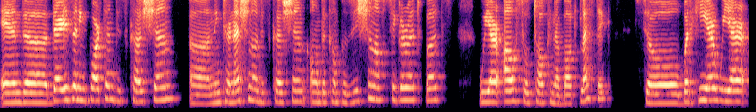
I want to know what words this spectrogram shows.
And uh, there is an important discussion, uh, an international discussion on the composition of cigarette butts. We are also talking about plastic. So, but here we are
